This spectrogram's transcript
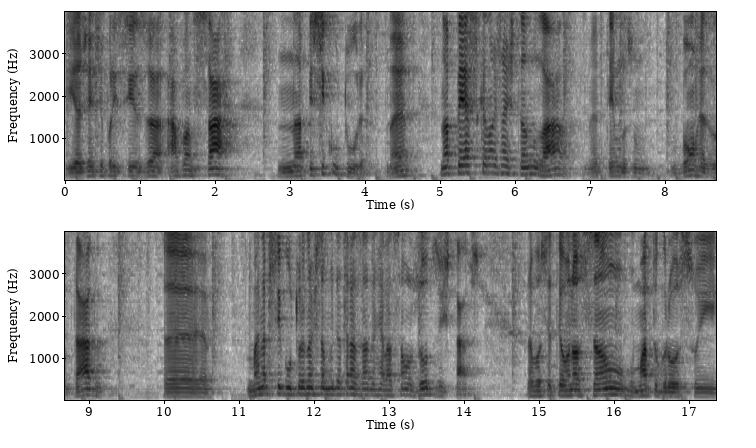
e a gente precisa avançar na piscicultura. Né? Na pesca nós já estamos lá, né? temos um, bom resultado, é, mas na piscicultura nós estamos muito atrasados em relação aos outros estados. Para você ter uma noção, o Mato Grosso e,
